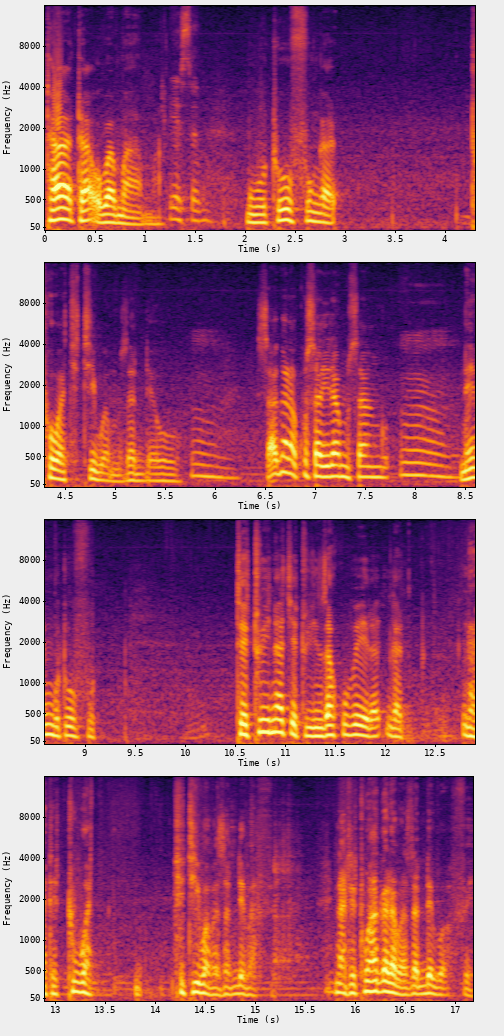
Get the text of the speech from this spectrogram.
taata oba maama mu butuufu nga towa kitiibwa muzaddewo saagala kusalira musango Mm, naye mu butuufu tetulina kyetuyinza kubeera nga tetuwa kitiibwa bazadde baffe nga tetwagala bazadde baffe.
